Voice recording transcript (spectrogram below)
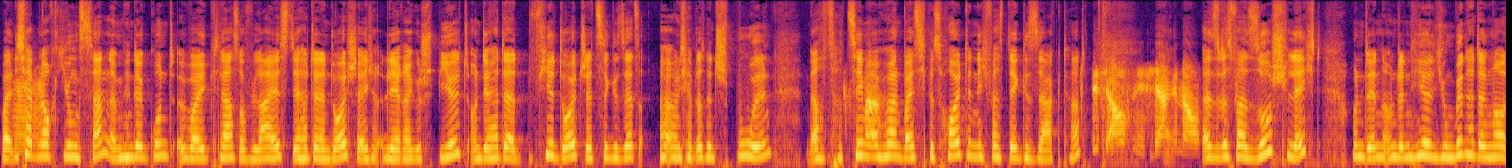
Weil ich habe noch Jung Sun im Hintergrund äh, bei Class of Lies, der hat ja einen Deutschlehrer gespielt und der hat da vier Deutschsätze gesetzt und ich habe das mit Spulen. Nach zehnmal hören weiß ich bis heute nicht, was der gesagt hat. ich auch nicht, ja genau. Also das war so schlecht und dann und dann hier Jung Bin hat dann genau,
